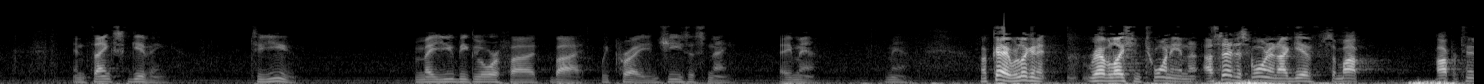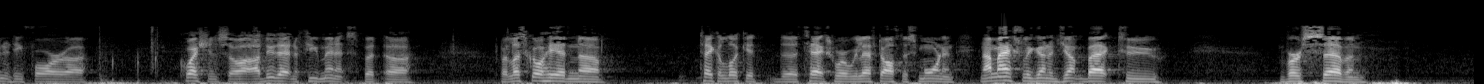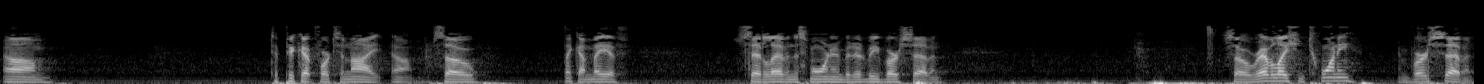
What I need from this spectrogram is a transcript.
and thanksgiving to you. May you be glorified by it, we pray, in Jesus' name. Amen. Amen. Okay, we're looking at Revelation 20, and I said this morning I give some op- opportunity for uh, questions, so I'll do that in a few minutes. But uh, but let's go ahead and uh, take a look at the text where we left off this morning. And I'm actually going to jump back to verse seven um, to pick up for tonight. Um, so I think I may have said 11 this morning, but it'll be verse 7. So Revelation 20 and verse 7.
